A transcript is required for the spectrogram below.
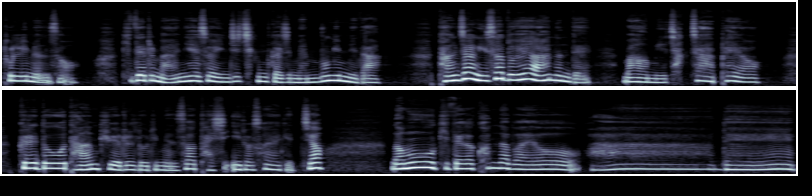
돌리면서 기대를 많이 해서인지 지금까지 멘붕입니다. 당장 이사도 해야 하는데 마음이 착잡해요. 그래도 다음 기회를 노리면서 다시 일어서야겠죠? 너무 기대가 컸나 봐요. 아, 네.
